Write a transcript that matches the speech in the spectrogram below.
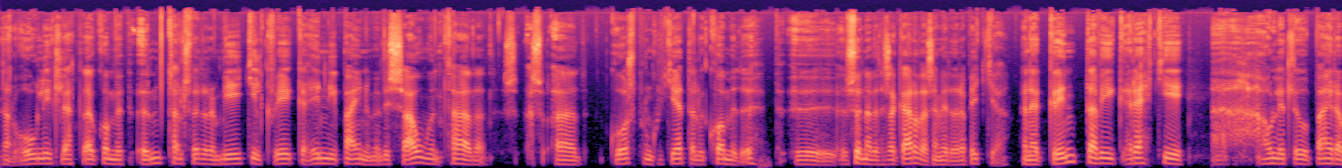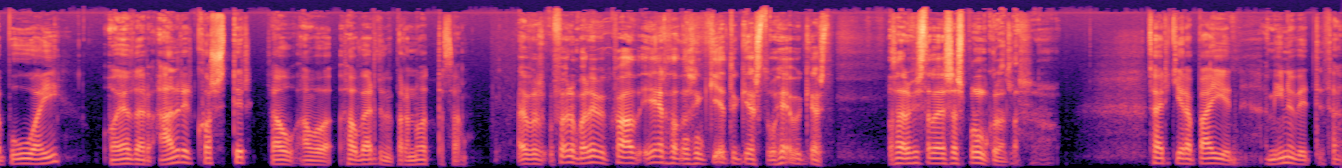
það er ólíklegt að það kom upp umtalsverðar mikil kvika inn í bænum en við sáum það að, að góðsprungur geta alveg komið upp uh, sunna við þessa garda sem við erum að byggja. Þannig að Grindavík er ekki áleitlegu bæra að búa í og ef það eru aðrir kostir þá, á, þá verðum við bara að nota þá. Ef við förum bara yfir hvað er það sem getur gerst og hefur gerst og það er fyrst alveg þessar sprungur allar þær gera bæin að mínu viti, það,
